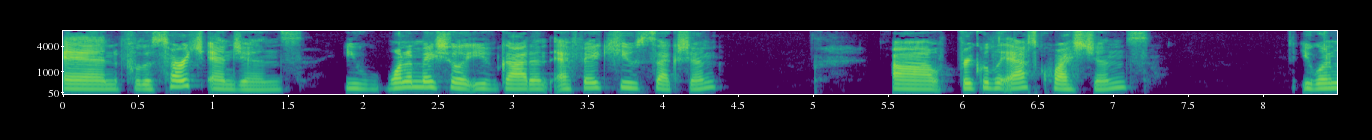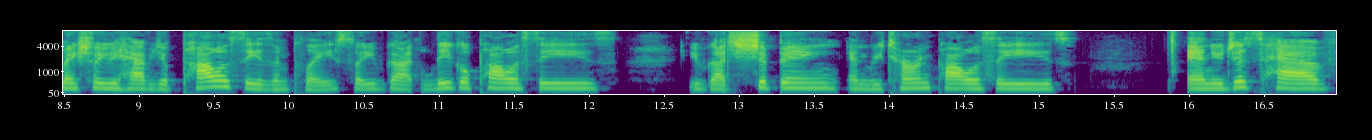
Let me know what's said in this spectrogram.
And for the search engines, you want to make sure that you've got an FAQ section, uh, frequently asked questions. You want to make sure you have your policies in place. So you've got legal policies, you've got shipping and return policies, and you just have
